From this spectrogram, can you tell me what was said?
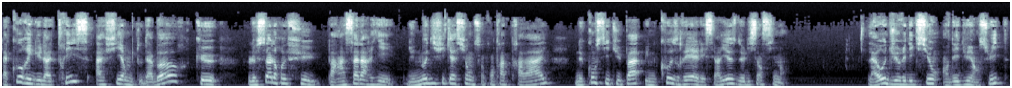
La Cour régulatrice affirme tout d'abord que le seul refus par un salarié d'une modification de son contrat de travail ne constitue pas une cause réelle et sérieuse de licenciement. La haute juridiction en déduit ensuite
